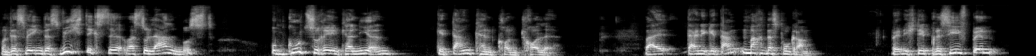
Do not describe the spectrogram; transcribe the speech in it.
Und deswegen das Wichtigste, was du lernen musst, um gut zu reinkarnieren, Gedankenkontrolle. Weil deine Gedanken machen das Programm. Wenn ich depressiv bin,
